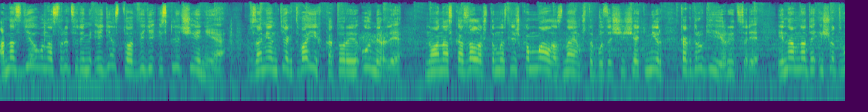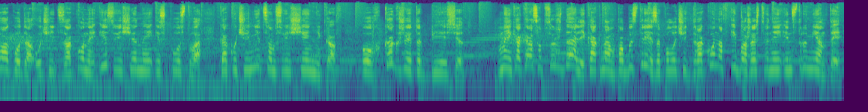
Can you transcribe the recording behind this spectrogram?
она сделала нас рыцарями единства в виде исключения, взамен тех двоих, которые умерли. Но она сказала, что мы слишком мало знаем, чтобы защищать мир, как другие рыцари, и нам надо еще два года учить законы и священные искусства, как ученицам священников. Ох, как же это бесит! Мы как раз обсуждали, как нам побыстрее заполучить драконов и божественные инструменты.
